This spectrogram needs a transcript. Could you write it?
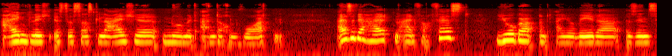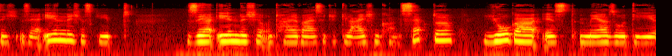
Eigentlich ist es das gleiche, nur mit anderen Worten. Also wir halten einfach fest, Yoga und Ayurveda sind sich sehr ähnlich. Es gibt sehr ähnliche und teilweise die gleichen Konzepte. Yoga ist mehr so die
